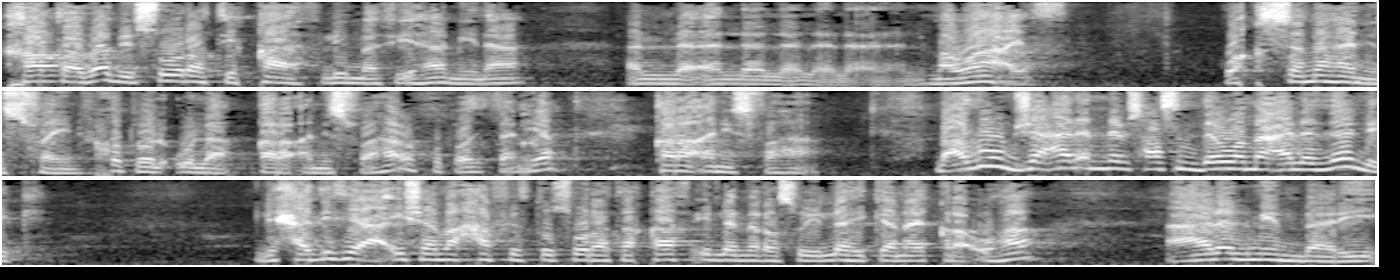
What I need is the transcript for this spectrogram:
خاطب بصورة قاف لما فيها من المواعظ. وقسمها نصفين. في الخطوة الأولى قرأ نصفها والخطوة الثانية قرأ نصفها. بعضهم جعل النبي صلى الله عليه وسلم دوم على ذلك. لحديث عائشة ما حفظت سورة قاف إلا من رسول الله كان يقرأها على المنبر.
